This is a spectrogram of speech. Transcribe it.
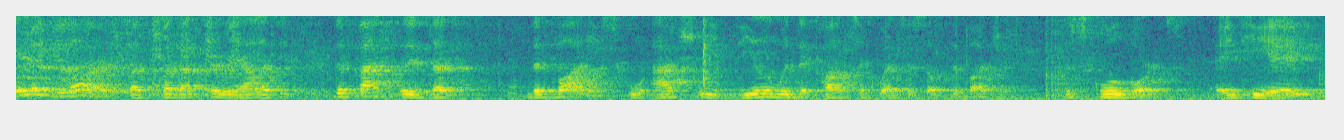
it may be large, but, but that's the reality. The fact is that the bodies who actually deal with the consequences of the budget, the school boards, ATA,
